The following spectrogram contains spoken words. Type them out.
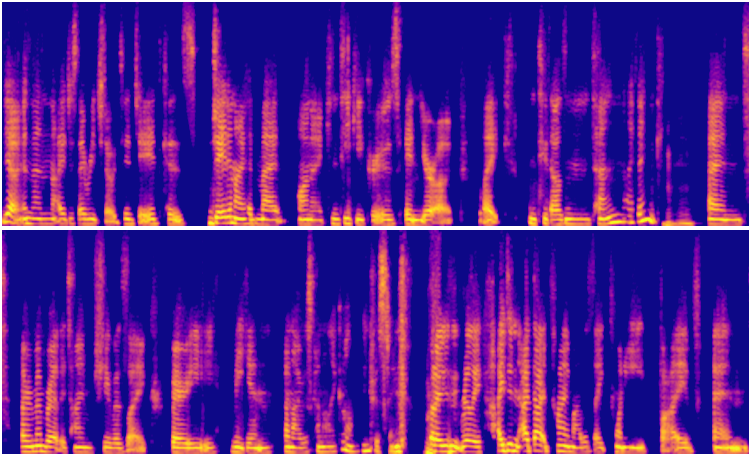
yeah, and then I just I reached out to Jade because Jade and I had met on a Contiki cruise in Europe, like in 2010, I think. Mm-hmm. And I remember at the time she was like very vegan. And I was kind of like, oh, interesting. but I didn't really, I didn't, at that time, I was like 25 and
